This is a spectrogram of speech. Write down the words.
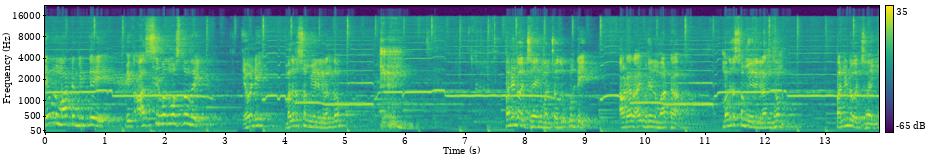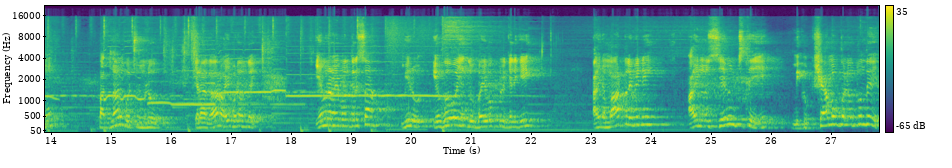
దేవుని మాట వింటే మీకు ఆశీర్వాదం వస్తుంది. ఏమండి? మొదటి సమయాల గ్రంథం. పన్నెండో అధ్యాయం మనం చదువుకుంటే ఆడ రాయబడిన మాట మొదటి గ్రంథం పన్నెండో అధ్యాయము పద్నాలుగు వచనంలో ఇలాగా రాయబడి ఉంది. ఏమైనా రాయబడి తెలుసా? మీరు యహోవ ఎందు భయభక్తులు కలిగి ఆయన మాటలు విని ఆయనను సేవించితే మీకు క్షేమం కలుగుతుంది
